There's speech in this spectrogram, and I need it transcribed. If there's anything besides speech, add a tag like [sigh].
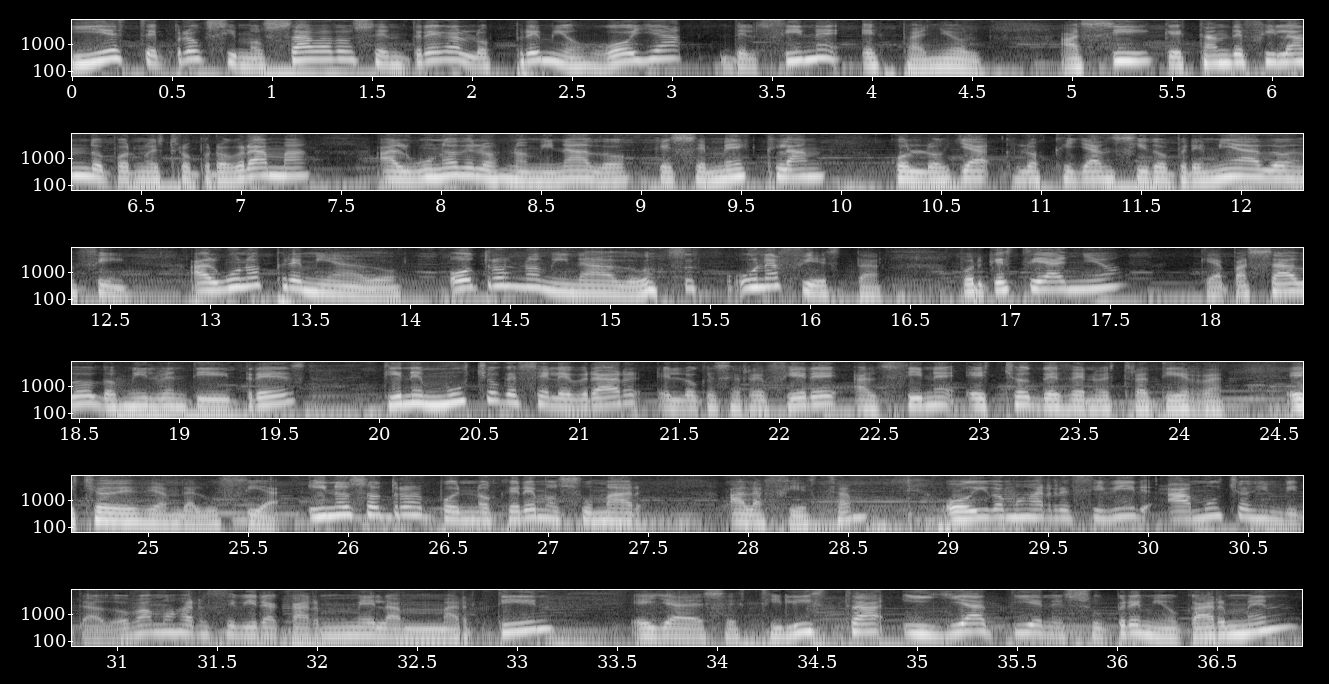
Y este próximo sábado se entregan los premios Goya del cine español. Así que están desfilando por nuestro programa algunos de los nominados que se mezclan con los, ya, los que ya han sido premiados, en fin, algunos premiados, otros nominados, [laughs] una fiesta, porque este año que ha pasado, 2023, tiene mucho que celebrar en lo que se refiere al cine hecho desde nuestra tierra, hecho desde Andalucía. Y nosotros pues nos queremos sumar a la fiesta. Hoy vamos a recibir a muchos invitados. Vamos a recibir a Carmela Martín, ella es estilista y ya tiene su premio Carmen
